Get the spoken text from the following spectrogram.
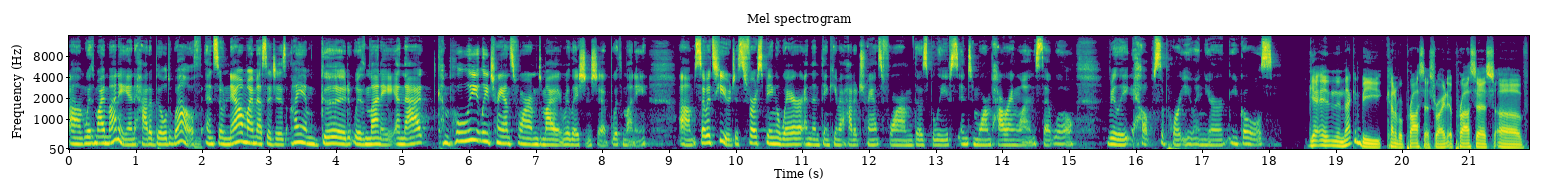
um, with my money and how to build wealth. And so now my message is I am good with money. And that completely transformed my relationship with money. Um, so it's huge. It's first being aware and then thinking about how to transform those beliefs into more empowering ones that will really help support you in your, your goals. Yeah, and, and that can be kind of a process, right? A process of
